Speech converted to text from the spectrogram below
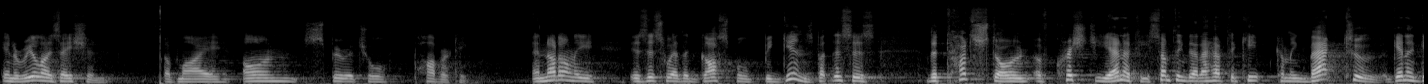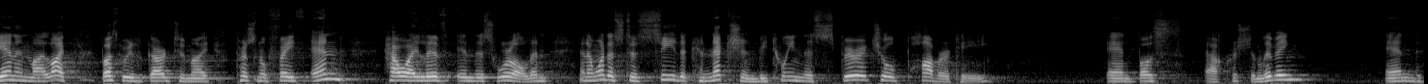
In a realization of my own spiritual poverty. And not only is this where the gospel begins, but this is the touchstone of Christianity, something that I have to keep coming back to again and again in my life, both with regard to my personal faith and how I live in this world. And, and I want us to see the connection between this spiritual poverty and both our Christian living and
